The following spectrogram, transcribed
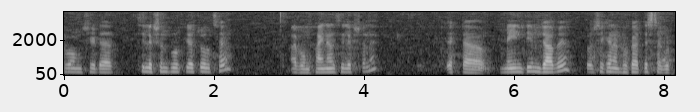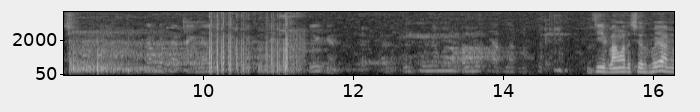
এবং সেটার সিলেকশন প্রক্রিয়া চলছে এবং ফাইনাল সিলেকশনে একটা মেইন টিম যাবে। তো সেখানে ঢোকার চেষ্টা করছি। জি, বাংলাদেশের হয়ে আমি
